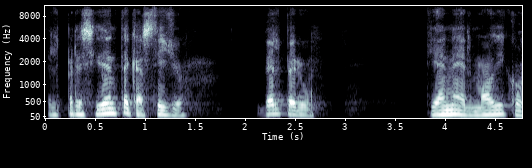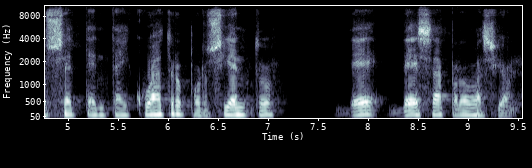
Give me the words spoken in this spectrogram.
El presidente Castillo del Perú tiene el módico 74% de desaprobación.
